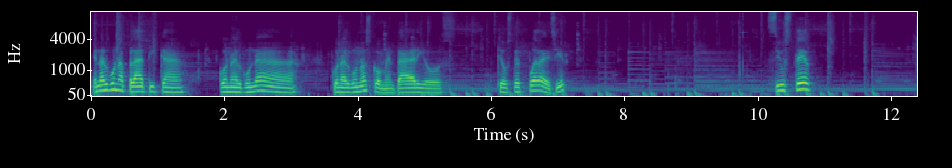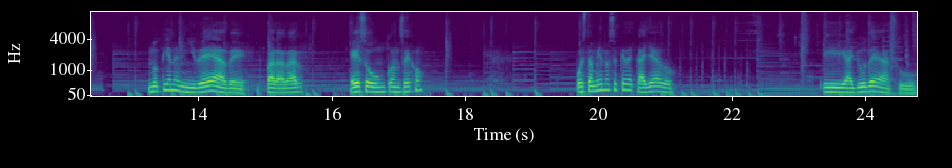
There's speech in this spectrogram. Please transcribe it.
En alguna plática, con alguna con algunos comentarios que usted pueda decir. Si usted no tiene ni idea de para dar eso un consejo, pues también no se quede callado y ayude a su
